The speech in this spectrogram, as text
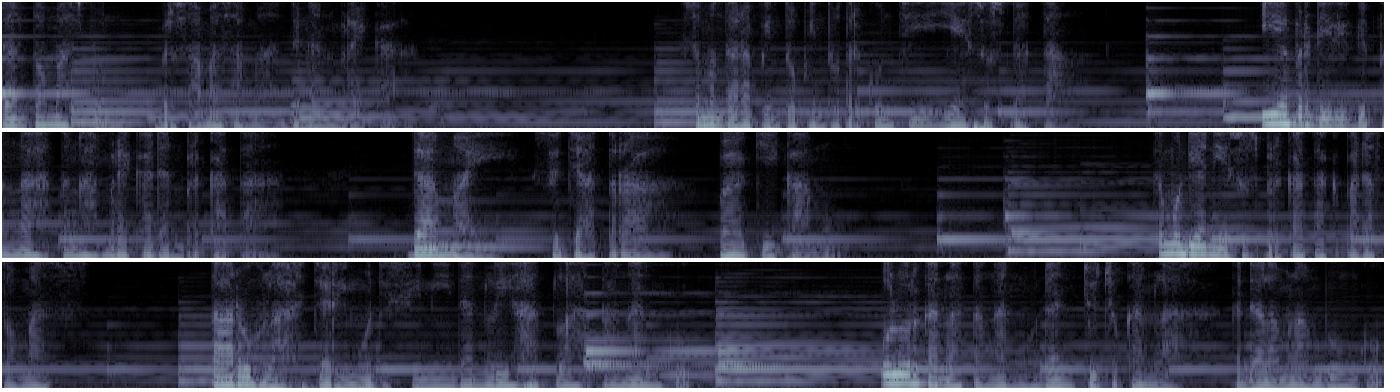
dan Thomas pun bersama-sama dengan mereka. Sementara pintu-pintu terkunci, Yesus datang. Ia berdiri di tengah-tengah mereka dan berkata, "Damai sejahtera bagi kamu." Kemudian Yesus berkata kepada Thomas, "Taruhlah jarimu di sini dan lihatlah tanganku. Ulurkanlah tanganmu dan cucukkanlah ke dalam lambungku,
